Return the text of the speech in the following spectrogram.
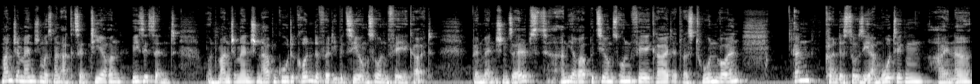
Manche Menschen muss man akzeptieren, wie sie sind, und manche Menschen haben gute Gründe für die Beziehungsunfähigkeit. Wenn Menschen selbst an ihrer Beziehungsunfähigkeit etwas tun wollen, dann könntest du sie ermutigen, eine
